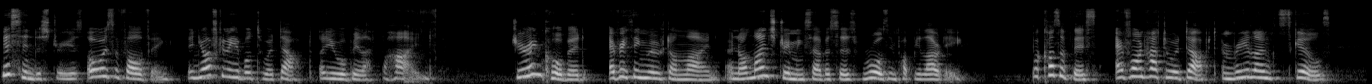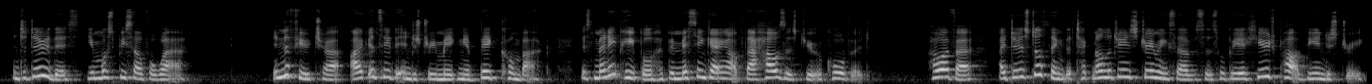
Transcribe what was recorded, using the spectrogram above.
This industry is always evolving, and you have to be able to adapt or you will be left behind. During COVID, everything moved online, and online streaming services rose in popularity. Because of this, everyone had to adapt and relearn skills, and to do this, you must be self aware. In the future, I can see the industry making a big comeback, as many people have been missing getting out of their houses due to COVID. However, I do still think that technology and streaming services will be a huge part of the industry,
